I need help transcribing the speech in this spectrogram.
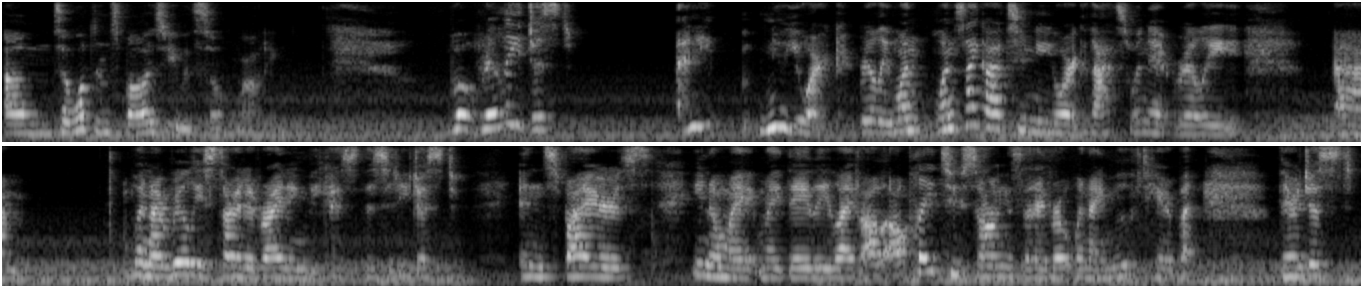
Um, so what inspires you with songwriting? Well, really, just any New York. Really, when, once I got to New York, that's when it really, um, when I really started writing because the city just inspires, you know, my my daily life. I'll I'll play two songs that I wrote when I moved here, but they're just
